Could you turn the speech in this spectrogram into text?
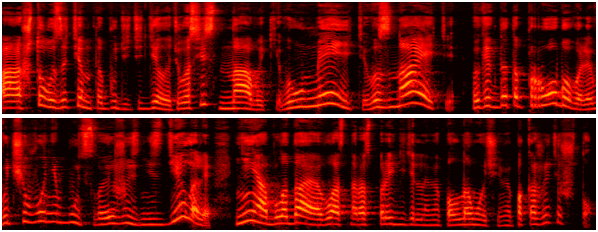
А что вы затем-то будете делать? У вас есть навыки, вы умеете, вы знаете, вы когда-то пробовали, вы чего-нибудь в своей жизни сделали, не обладая властно-распорядительными полномочиями. Покажите, что.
